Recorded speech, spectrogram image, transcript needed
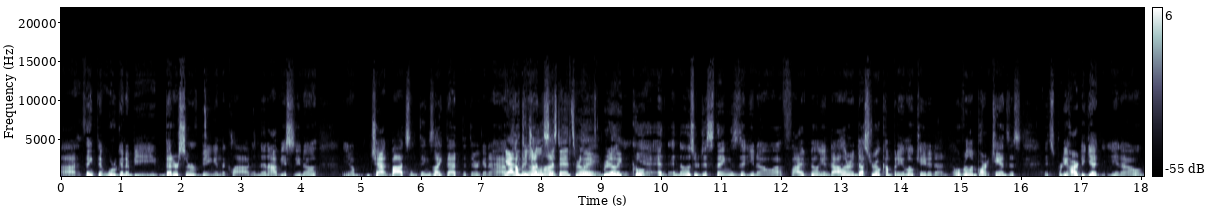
uh, think that we're going to be better served being in the cloud and then obviously you know you know chat bots and things like that that they're going to have yeah coming the digital online. assistants really right. really cool yeah, and, and those are just things that you know a five billion dollar industrial company located on overland park kansas it's pretty hard to get you know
